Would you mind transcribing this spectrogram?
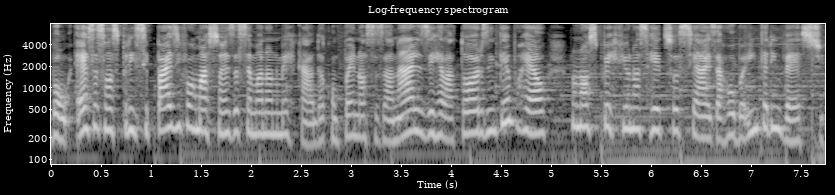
Bom, essas são as principais informações da semana no mercado. Acompanhe nossas análises e relatórios em tempo real no nosso perfil nas redes sociais, Interinvest,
